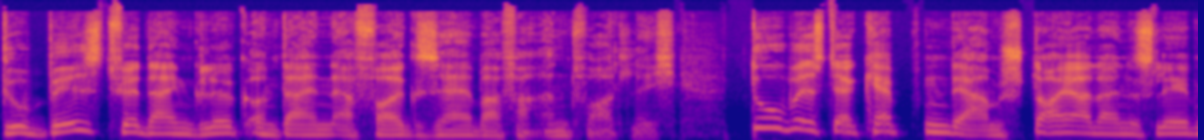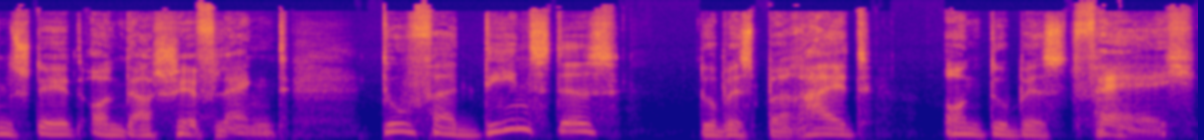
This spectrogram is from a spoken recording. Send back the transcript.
du bist für dein Glück und deinen Erfolg selber verantwortlich. Du bist der Captain, der am Steuer deines Lebens steht und das Schiff lenkt. Du verdienst es, du bist bereit und du bist fähig.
